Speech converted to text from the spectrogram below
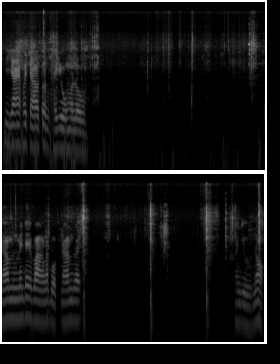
ที่ย้ายเพราะจะเอาต้นพยุงมาลง แล้วมันไม่ได้วางระบบน้ำด้วย มันอยู่นอก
